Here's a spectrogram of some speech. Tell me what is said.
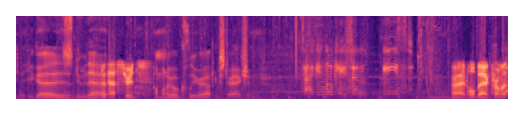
Okay, you guys do that. Bastards. I'm gonna go clear out extraction. Tagging location. East. Alright, hold back from it.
